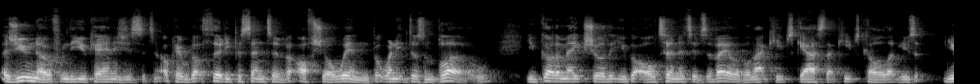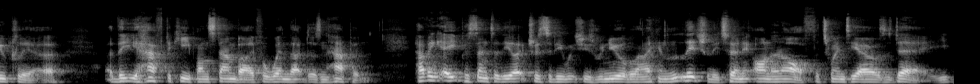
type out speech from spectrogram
as you know from the UK energy system, okay, we've got 30% of offshore wind, but when it doesn't blow, you've got to make sure that you've got alternatives available. And that keeps gas, that keeps coal, that keeps nuclear, that you have to keep on standby for when that doesn't happen. Having 8% of the electricity, which is renewable, and I can literally turn it on and off for 20 hours a day,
